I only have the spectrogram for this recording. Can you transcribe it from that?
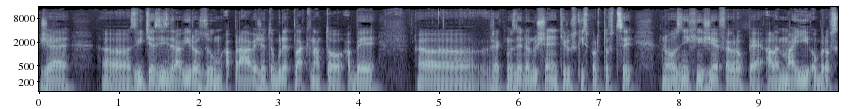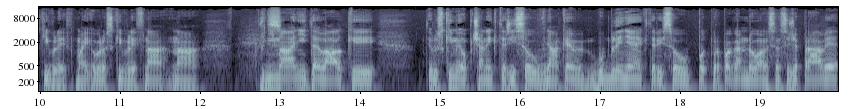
že eh, zvítězí zdravý rozum a právě, že to bude tlak na to, aby Eh, řeknu zjednodušeně, ti ruský sportovci, mnoho z nich již žije v Evropě, ale mají obrovský vliv. Mají obrovský vliv na, na vnímání té války ruskými občany, kteří jsou v nějaké bublině, kteří jsou pod propagandou a myslím si, že právě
